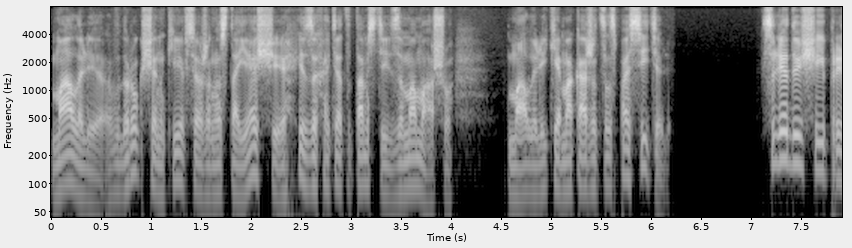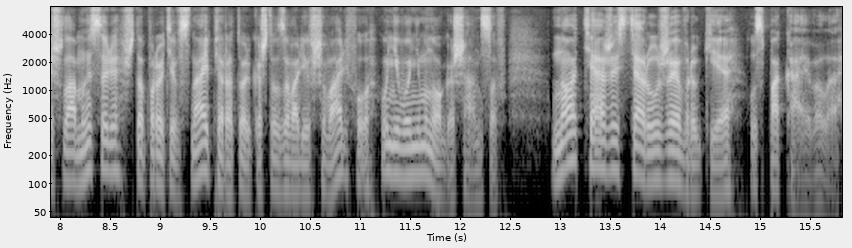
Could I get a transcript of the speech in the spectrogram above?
Мало ли, вдруг щенки все же настоящие и захотят отомстить за мамашу. Мало ли, кем окажется спаситель. Следующей пришла мысль, что против снайпера, только что завалившего Альфу, у него немного шансов. Но тяжесть оружия в руке успокаивала.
